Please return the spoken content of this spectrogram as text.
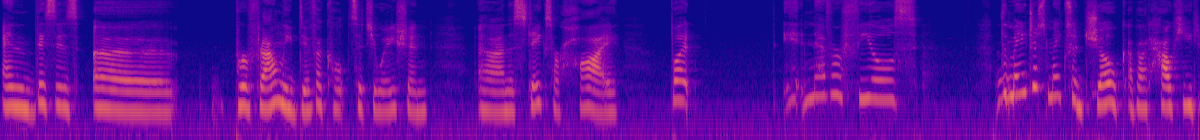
and this is a profoundly difficult situation uh, and the stakes are high but it never feels the magus makes a joke about how he'd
